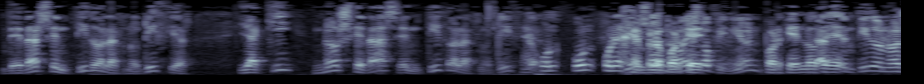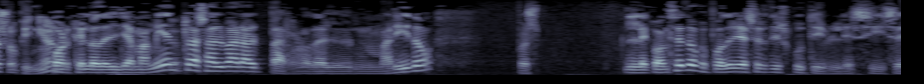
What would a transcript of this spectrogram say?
de dar sentido a las noticias. Y aquí no se da sentido a las noticias. Un, ejemplo, porque, no es opinión. Porque lo Dar sentido no es opinión. Porque lo del llamamiento a salvar al perro del marido, pues le concedo que podría ser discutible si se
